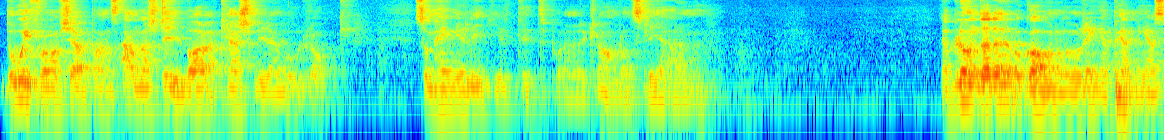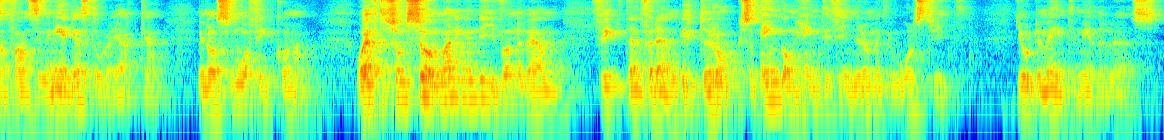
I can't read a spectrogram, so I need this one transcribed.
Då i form av köpa hans annars dyrbara Cashmere woolrock som hänger likgiltigt på den reklambladsfria armen. Jag blundade och gav honom de ringa penningar som fanns i min egen stora jacka med de små fickorna. Och eftersom summan i min nyvunne vän fick den för den ytterrock som en gång hängt i finrummet vid Wall Street gjorde mig inte medellös.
